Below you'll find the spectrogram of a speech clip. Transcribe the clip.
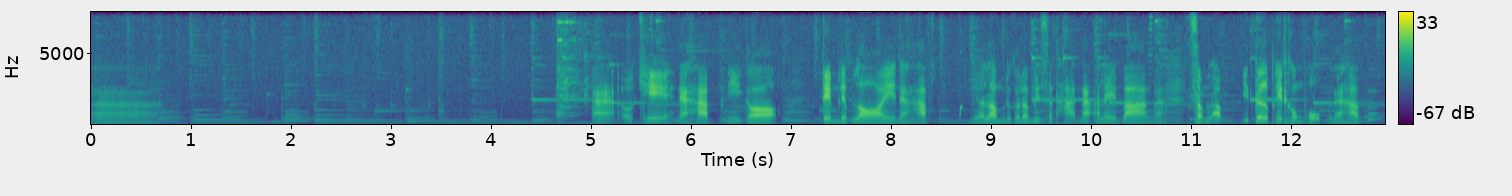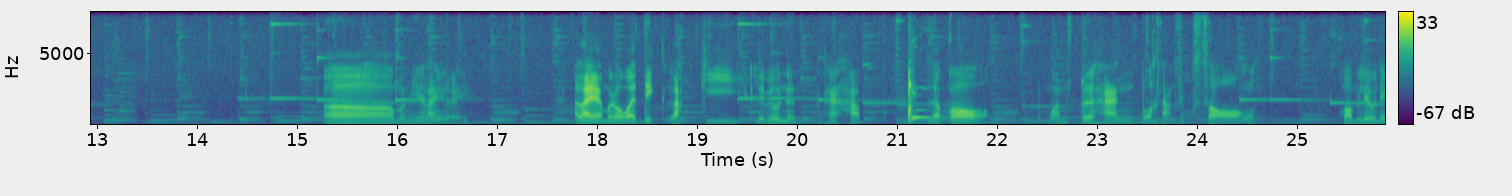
อ่าอ่าโอเคนะครับ นี่ก็เต็มเรียบร้อยนะครับ เดี๋ยวเรามาดูกันว่ามีสถานะอะไรบ้างนะสำหรับอีเตอร์เพชรของผมนะครับ เอ่อ มันมีอะไรเอ่ย อะไรอะ มันบอกว่าดิกลักกี้เลเวลหนึ่งนะครับ แล้วก็มอนสเตอร์ฮันบวก 32 ความเร็วใน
